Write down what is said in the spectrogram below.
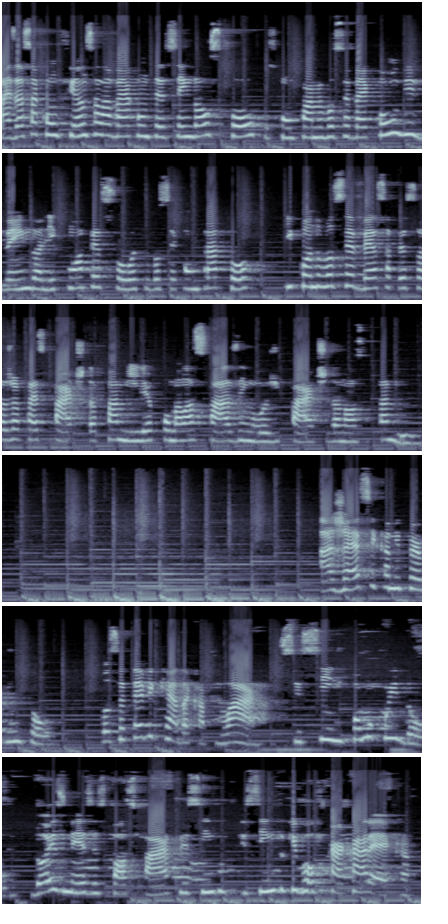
Mas essa confiança ela vai acontecendo aos poucos, conforme você vai convivendo ali com a pessoa que você contratou e quando você vê essa pessoa já faz parte da família, como elas fazem hoje parte da nossa família. A Jéssica me perguntou: Você teve queda capilar? Se sim, como cuidou? Dois meses pós-parto e, e sinto que vou ficar careca.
